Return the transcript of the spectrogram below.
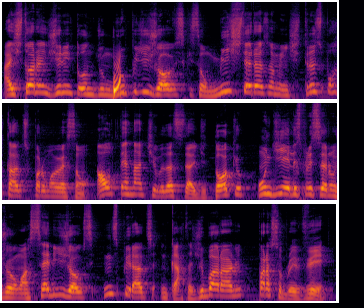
A história gira em torno de um grupo de jovens que são misteriosamente transportados para uma versão alternativa da cidade de Tóquio, onde eles precisarão jogar uma série de jogos inspirados em cartas de baralho para sobreviver.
